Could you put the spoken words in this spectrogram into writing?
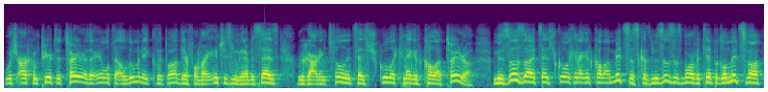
which are compared to Torah. They're able to illuminate klippa. Therefore, very interesting. The Rebbe says regarding tefillin, it says shkula keneged kala Torah. Mezuzah, it says shkula keneged kala mitzvahs, because mezuzah is more of a typical mitzvah.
